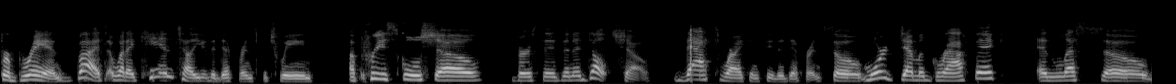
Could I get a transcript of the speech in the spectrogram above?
for brands. But what I can tell you the difference between a preschool show versus an adult show. That's where I can see the difference. So more demographic and less so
